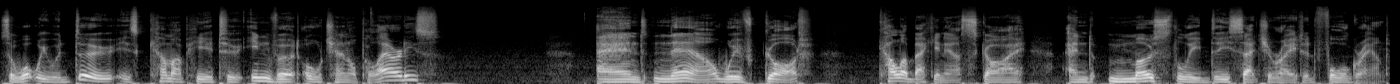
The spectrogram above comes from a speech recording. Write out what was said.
So what we would do is come up here to invert all channel polarities. And now we've got color back in our sky and mostly desaturated foreground.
